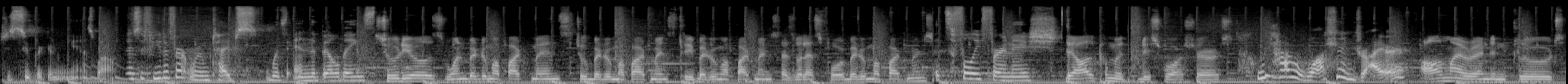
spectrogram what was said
which is super convenient as well. There's a few different room types within the buildings. Studios, one bedroom apartments, two bedroom apartments, three bedroom apartments, as well as four bedroom apartments. It's fully furnished. They all come with dishwashers. We have a washer and dryer. All my rent includes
